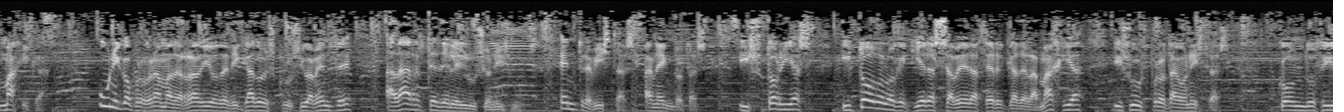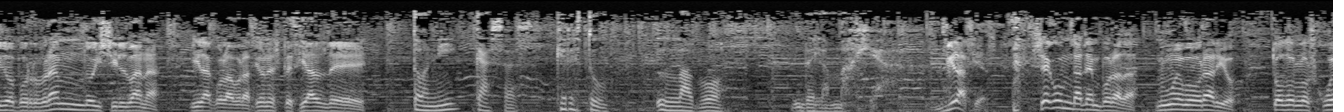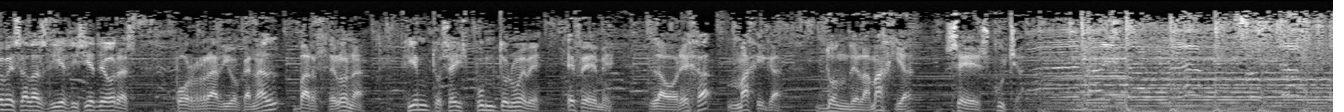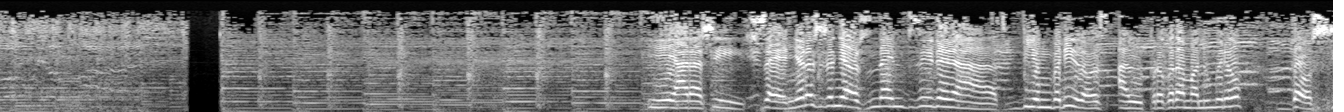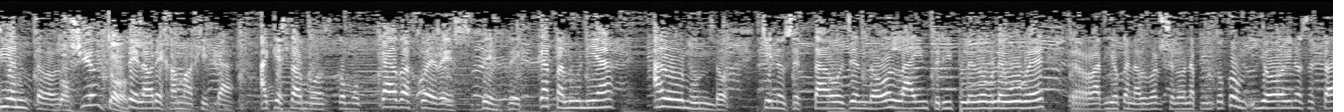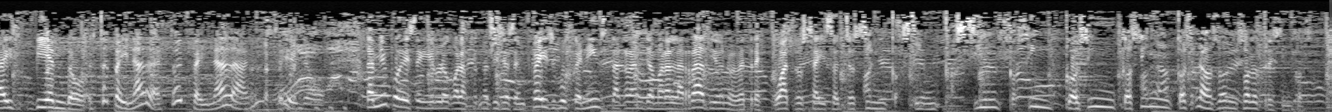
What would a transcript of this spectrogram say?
Mágica, único programa de radio dedicado exclusivamente al arte del ilusionismo. Entrevistas, anécdotas, historias y todo lo que quieras saber acerca de la magia y sus protagonistas. Conducido por Brando y Silvana y la colaboración especial de... Tony Casas, que eres tú, la voz de la magia. Gracias. Segunda temporada, nuevo horario, todos los jueves a las 17 horas por Radio Canal Barcelona 106.9 FM. La oreja mágica, donde la magia se escucha. Y ahora sí, señores y señores, nens y nenas, bienvenidos al programa número 200. 200. De la oreja mágica. Aquí estamos como cada jueves desde Cataluña al mundo. Quien nos está oyendo online www.radiocanalbarcelona.com y hoy nos estáis viendo. Estoy peinada, estoy peinada, en serio. También podéis seguirlo con las noticias en Facebook, en Instagram, llamar a la radio 934-685-5555, no, son solo tres cinco.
